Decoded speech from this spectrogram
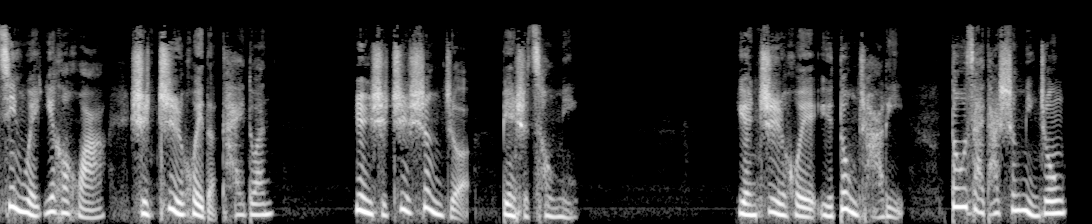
敬畏耶和华是智慧的开端，认识至圣者便是聪明。”愿智慧与洞察力都在他生命中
